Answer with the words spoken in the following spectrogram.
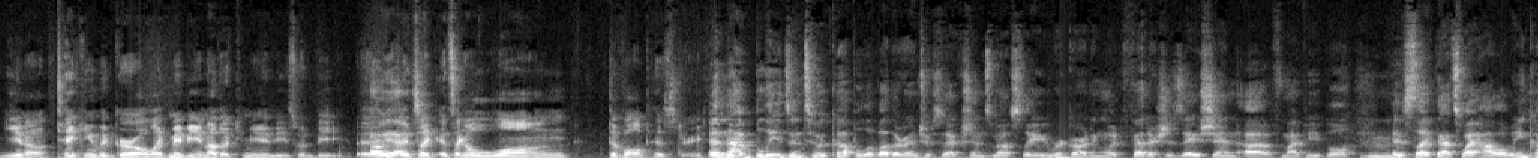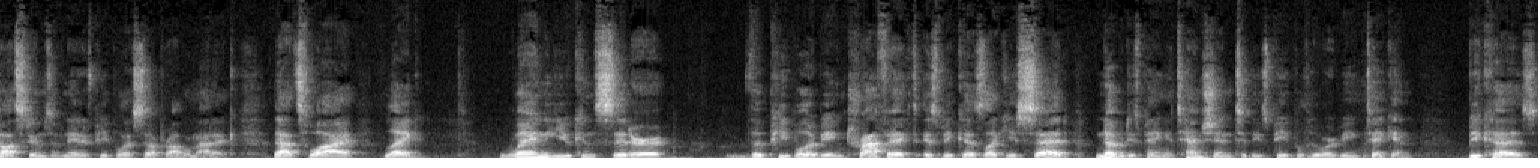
you know taking the girl like maybe in other communities would be. Oh, yeah. it's like it's like a long devolved history. And that bleeds into a couple of other intersections, mostly regarding like fetishization of my people. Mm-hmm. It's like that's why Halloween costumes of Native people are so problematic. That's why, like, when you consider the people are being trafficked, is because, like you said, nobody's paying attention to these people who are being taken because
